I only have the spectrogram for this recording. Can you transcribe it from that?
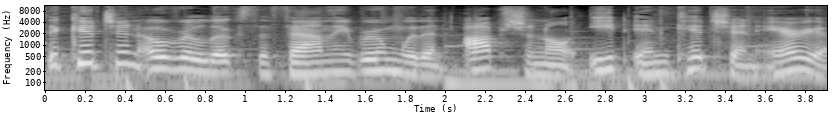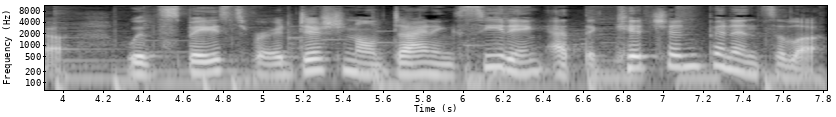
The kitchen overlooks the family room with an optional eat in kitchen area, with space for additional dining seating at the kitchen peninsula.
